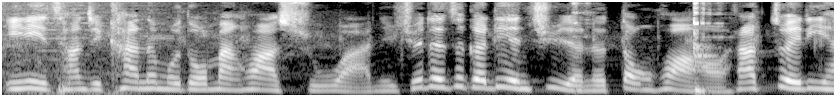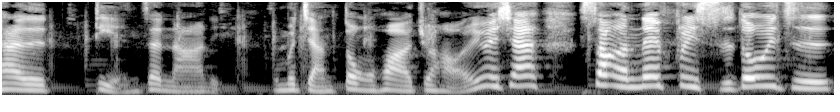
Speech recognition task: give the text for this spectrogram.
以你长期看那么多漫画书啊，你觉得这个链巨人的动画哦，它最厉害的点在哪里？我们讲动画就好，因为现在上了 Netflix 都一直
